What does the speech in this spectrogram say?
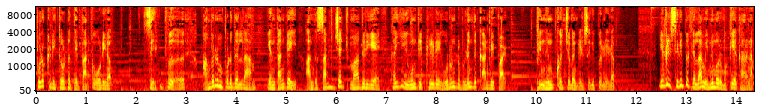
புழக்கடை தோட்டத்தை பார்க்க ஓடினோம். சிரிப்பு அமரும் பொழுதெல்லாம் என் தங்கை அந்த சப்ஜட்ஜ் மாதிரியே கையை ஊன்றி கீழே உருண்டு விழுந்து காண்பிப்பாள். பின்னும் கொஞ்சம் எங்கள் சிரிப்பு நீளம். எங்கள் சிரிப்புக்கெல்லாம் இன்னும் ஒரு முக்கிய காரணம்.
